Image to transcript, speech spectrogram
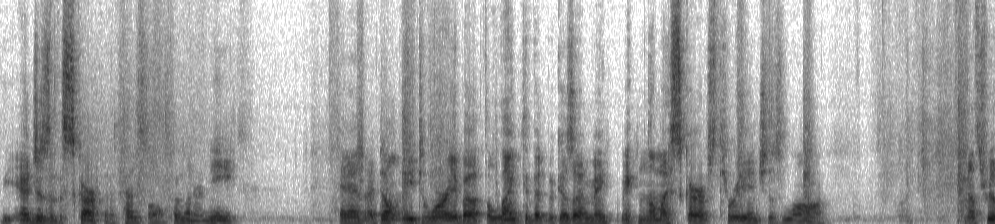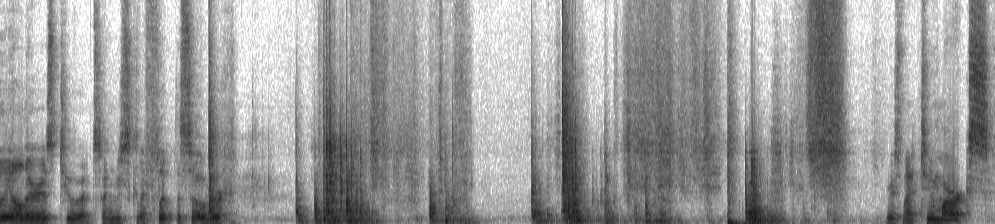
the edges of the scarf with a pencil from underneath. And I don't need to worry about the length of it because I'm make, making all my scarves three inches long. That's really all there is to it. So I'm just going to flip this over Here's my two marks.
